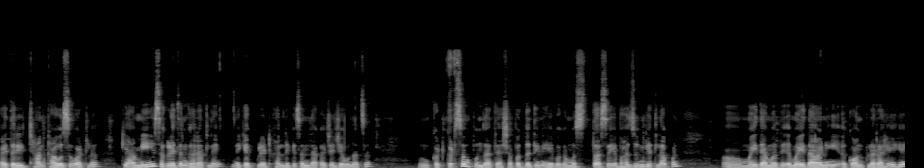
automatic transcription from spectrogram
काहीतरी छान खावंसं वाटलं की आम्हीही सगळेजण घरातले एक एक प्लेट खाल्ले की संध्याकाळच्या जेवणाचं कटकट संपून जाते. अशा पद्धतीने हे बघा मस्त असं हे भाजून घेतलं आपण. मैद्यामध्ये मैदा आणि कॉर्नफ्लर आहे हे.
